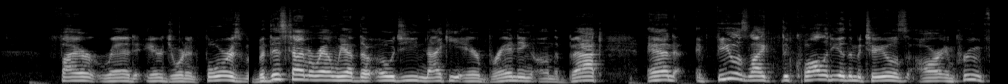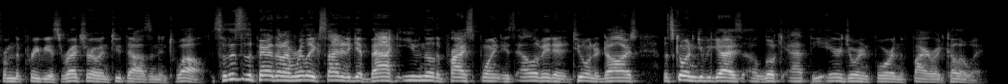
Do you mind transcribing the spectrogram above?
Fire Red Air Jordan 4s. But this time around, we have the OG Nike Air branding on the back. And it feels like the quality of the materials are improved from the previous retro in 2012. So this is a pair that I'm really excited to get back, even though the price point is elevated at $200. Let's go ahead and give you guys a look at the Air Jordan 4 in the Fire Red colorway.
